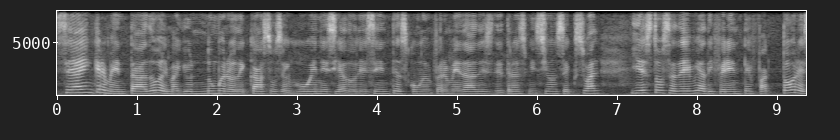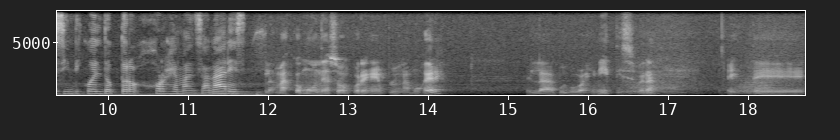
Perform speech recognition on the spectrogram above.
Se ha incrementado el mayor número de casos en jóvenes y adolescentes con enfermedades de transmisión sexual y esto se debe a diferentes factores, indicó el doctor Jorge Manzanares. Las más comunes son, por ejemplo, en las mujeres, la vulvovaginitis, ¿verdad? Este,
